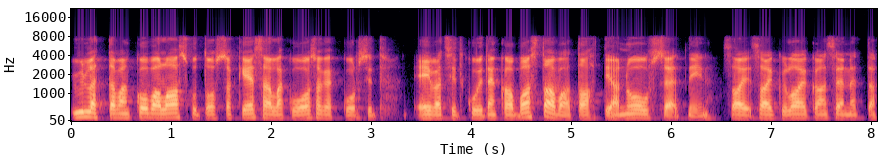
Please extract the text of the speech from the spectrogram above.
yllättävän kova lasku tuossa kesällä, kun osakekurssit eivät sitten kuitenkaan vastaavaa tahtia nousseet, niin sai, sai kyllä aikaan sen, että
